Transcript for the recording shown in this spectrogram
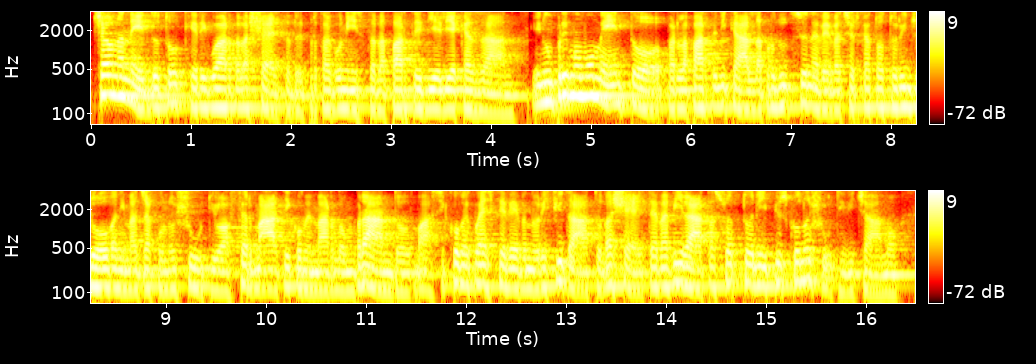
C'è un aneddoto che riguarda la scelta del protagonista da parte di Elia Kazan. In un primo momento, per la parte di Cal, la produzione aveva cercato attori giovani ma già conosciuti o affermati come Marlon Brando, ma siccome questi avevano rifiutato, la scelta era virata su attori più sconosciuti, diciamo.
